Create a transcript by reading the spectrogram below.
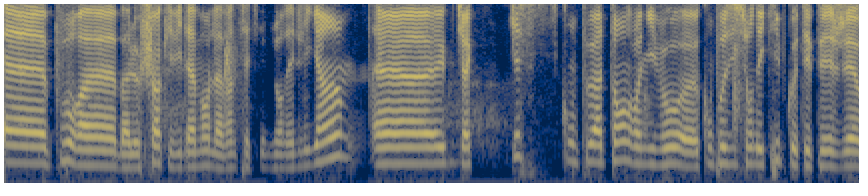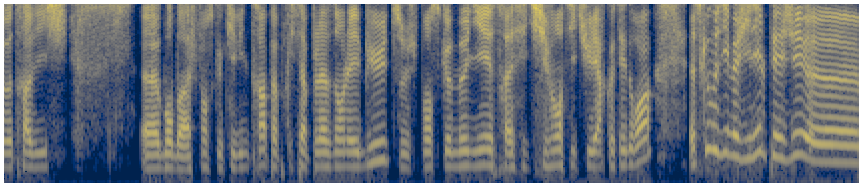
Euh, pour euh, bah, le choc, évidemment, de la 27e journée de Ligue 1. qu'est-ce qu'on peut attendre au niveau composition d'équipe côté PSG à votre avis? Euh, Bon bah je pense que Kevin Trapp a pris sa place dans les buts. Je pense que Meunier sera effectivement titulaire côté droit. Est-ce que vous imaginez le PSG euh,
